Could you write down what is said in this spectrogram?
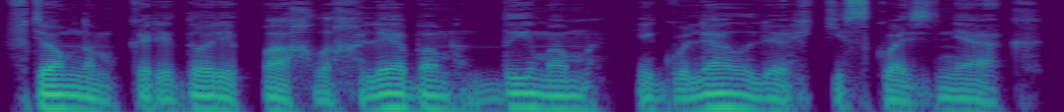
В темном коридоре пахло хлебом, дымом и гулял легкий сквозняк.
